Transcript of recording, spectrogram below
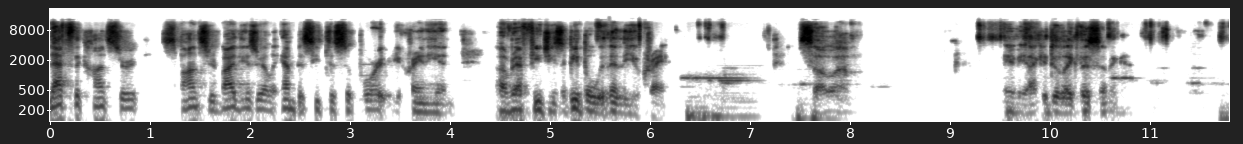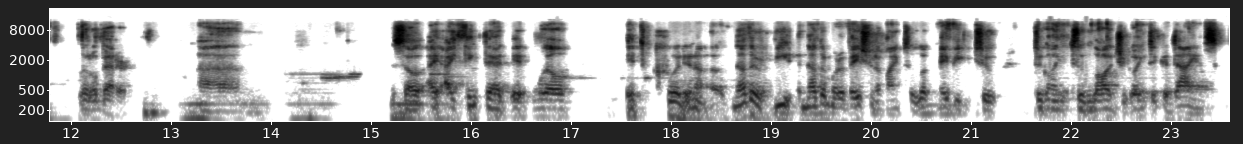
That's the concert sponsored by the Israeli embassy to support Ukrainian uh, refugees and people within the Ukraine. So um, maybe I could do like this and a little better. Um, so I, I think that it will, it could, another be another motivation of mine to look maybe to to going to larger, going to Gdańsk,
